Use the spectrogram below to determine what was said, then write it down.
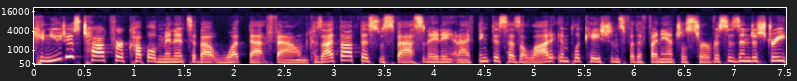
Can you just talk for a couple minutes about what that found? Because I thought this was fascinating. And I think this has a lot of implications for the financial services industry.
